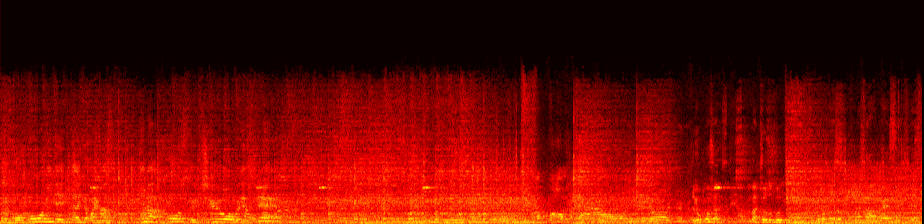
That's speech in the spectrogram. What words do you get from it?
ここを見ていきたいと思います。今コース中央部ですね。4号車ですね今ちょうどここに来ました岡安選手です。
